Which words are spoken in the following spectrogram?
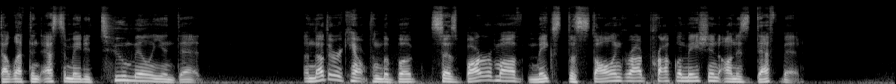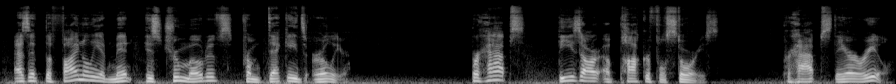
that left an estimated 2 million dead. Another account from the book says Baramov makes the Stalingrad proclamation on his deathbed, as if to finally admit his true motives from decades earlier. Perhaps these are apocryphal stories. Perhaps they are real.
